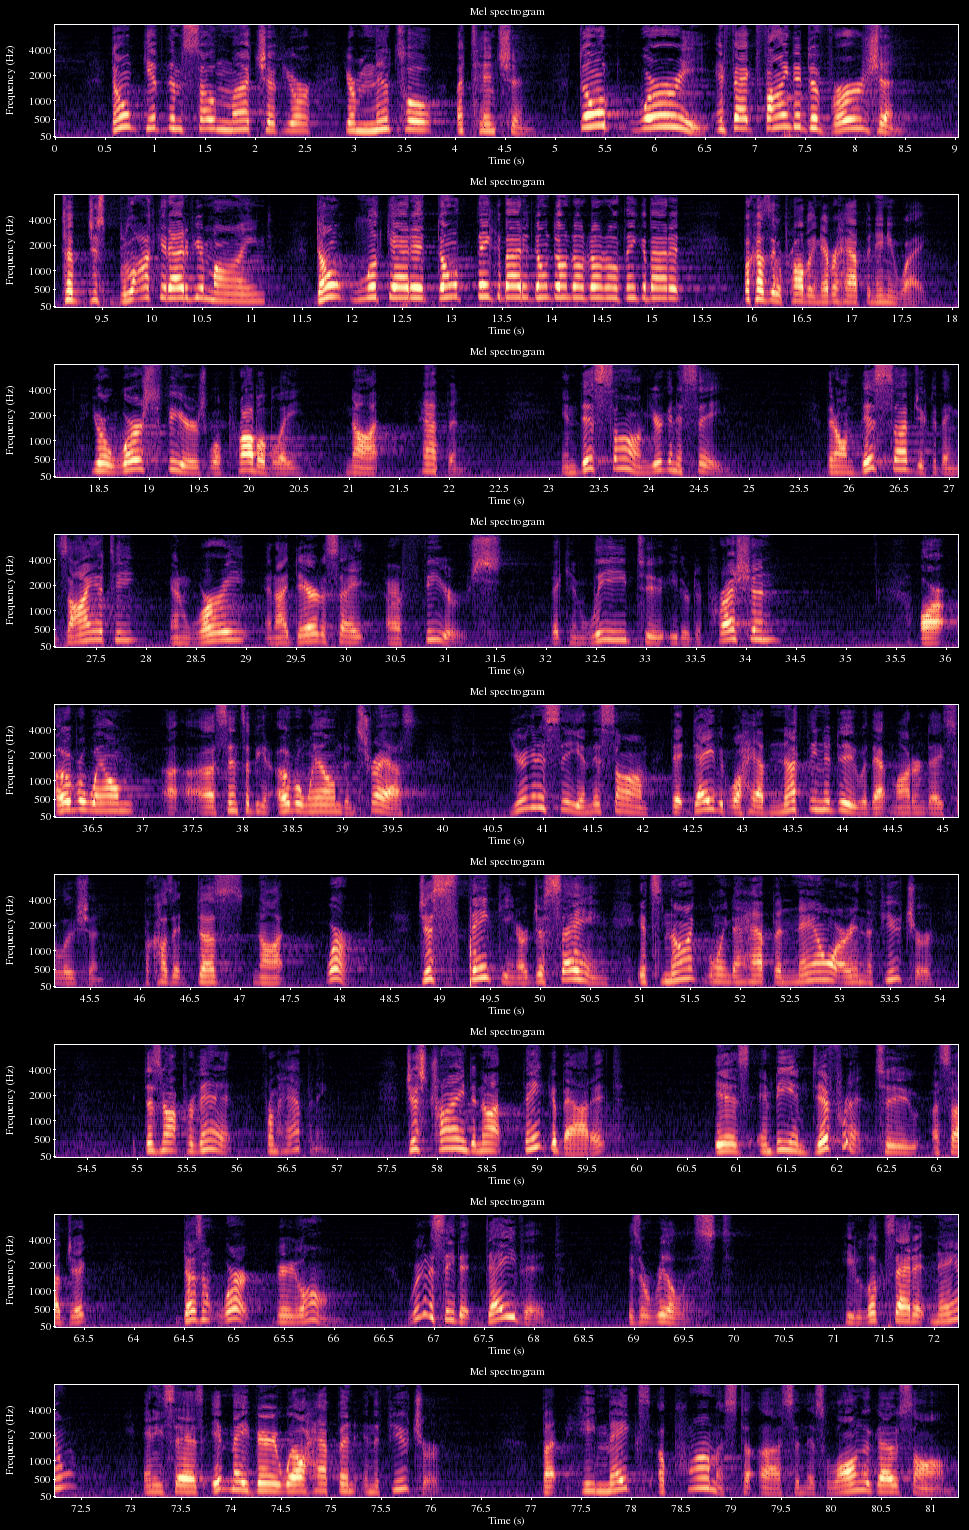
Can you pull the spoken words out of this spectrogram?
Don't give them so much of your, your mental attention. Don't worry. In fact, find a diversion to just block it out of your mind. Don't look at it. Don't think about it. Don't, don't, don't, don't, don't think about it because it'll probably never happen anyway. Your worst fears will probably not happen. In this psalm, you're going to see that on this subject of anxiety and worry, and I dare to say our fears that can lead to either depression or overwhelmed a, sense of being overwhelmed and stressed, you're going to see in this psalm that David will have nothing to do with that modern day solution because it does not work. Just thinking or just saying it's not going to happen now or in the future it does not prevent it from happening. Just trying to not think about it is and be indifferent to a subject doesn't work very long. We're going to see that David is a realist. He looks at it now and he says it may very well happen in the future. But he makes a promise to us in this long ago psalm,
